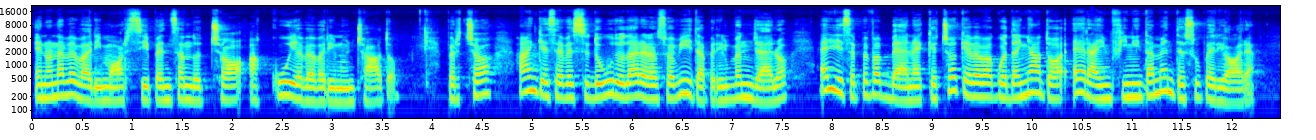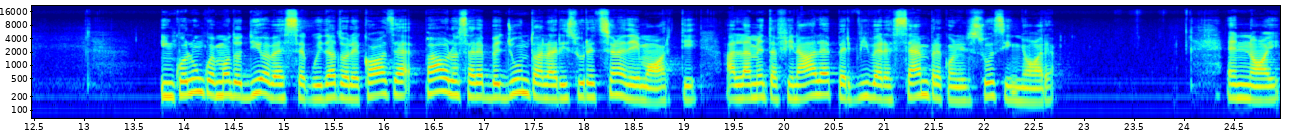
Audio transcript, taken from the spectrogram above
e non aveva rimorsi pensando ciò a cui aveva rinunciato. Perciò, anche se avesse dovuto dare la sua vita per il Vangelo, egli sapeva bene che ciò che aveva guadagnato era infinitamente superiore. In qualunque modo Dio avesse guidato le cose, Paolo sarebbe giunto alla risurrezione dei morti, alla meta finale per vivere sempre con il suo Signore. E noi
